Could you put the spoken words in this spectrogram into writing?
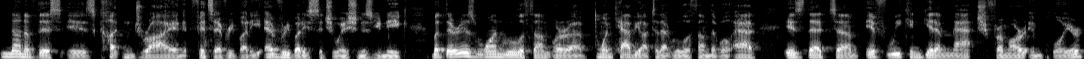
none of this is cut and dry and it fits everybody. Everybody's situation is unique. But there is one rule of thumb or uh, one caveat to that rule of thumb that we'll add is that um, if we can get a match from our employer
